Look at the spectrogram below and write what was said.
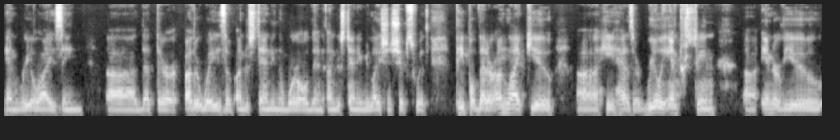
and realizing uh, that there are other ways of understanding the world and understanding relationships with people that are unlike you. Uh, he has a really interesting uh, interview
